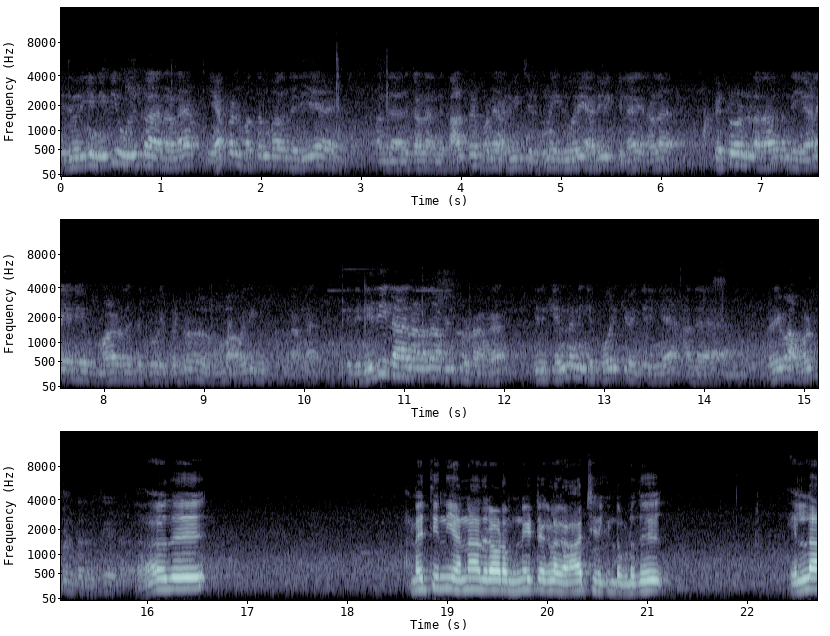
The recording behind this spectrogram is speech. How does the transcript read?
இது வரைக்கும் நிதி ஒதுக்காதனால ஏப்ரல் பத்தொன்பதாம் தேதியே அந்த அதுக்கான அந்த கால்குலேட் பண்ணி அறிவிச்சிருக்குன்னு இதுவரை அறிவிக்கல. இதனால் பெற்றோர்கள் அதாவது இந்த ஏழை எளிய மாணவர்கள் இருக்கக்கூடிய பெற்றோர்கள் ரொம்ப அவதிப்படுறாங்க இது நிதி இல்லாதனால தான் அப்படின்னு சொல்கிறாங்க இதுக்கு என்ன நீங்கள் கோரிக்கை வைக்கிறீங்க? அதை விரைவாக அமல்படுத்துறதுக்கு அதாவது அனைத்து இந்திய அண்ணா திராவிட முன்னேற்ற கழக ஆட்சி இருக்கின்ற பொழுது எல்லா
